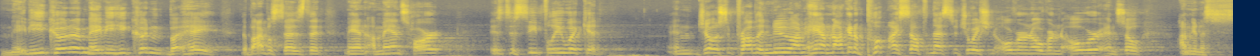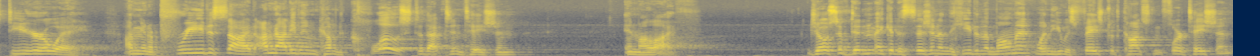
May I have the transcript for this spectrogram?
Maybe he could have, maybe he couldn't, but hey, the Bible says that, man, a man's heart is deceitfully wicked. And Joseph probably knew, hey, I'm not going to put myself in that situation over and over and over. And so I'm going to steer away. I'm going to pre decide. I'm not even going to come close to that temptation in my life. Joseph didn't make a decision in the heat of the moment when he was faced with constant flirtation.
